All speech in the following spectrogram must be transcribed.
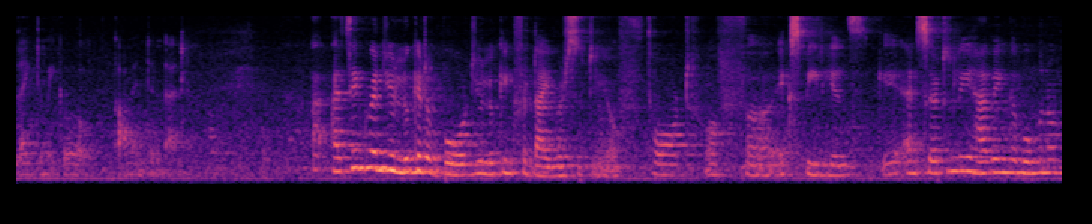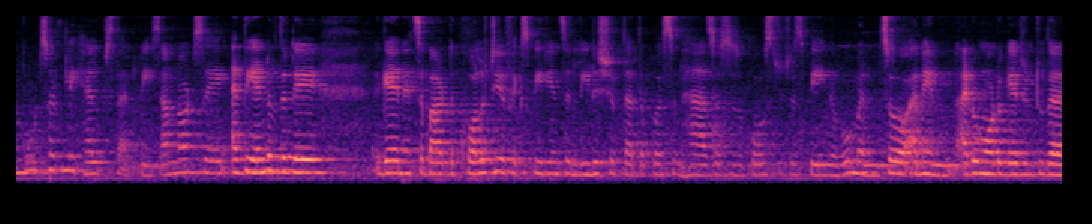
like to make a comment? I think when you look at a board, you're looking for diversity of thought, of uh, experience, okay? And certainly having a woman on board certainly helps that piece. I'm not saying, at the end of the day, again, it's about the quality of experience and leadership that the person has as opposed to just being a woman. So, I mean, I don't want to get into the,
